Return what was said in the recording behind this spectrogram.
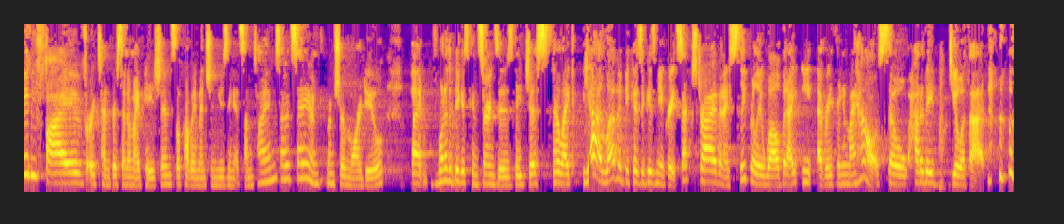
maybe five or 10% of my patients, they'll probably mention using it sometimes, I would say. I'm, I'm sure more do. But one of the biggest concerns is they just, they're like, yeah, I love it because it gives me a great sex drive and I sleep really well, but I eat everything in my house. So how do they deal with that?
